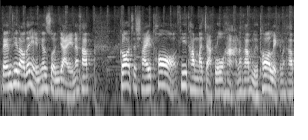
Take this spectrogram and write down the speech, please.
เต็นท์ที่เราได้เห็นกันส่วนใหญ่นะครับ ก็จะใช้ท่อที่ทำมาจากโลหะนะครับ หรือท่อเหล็กนะครับ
